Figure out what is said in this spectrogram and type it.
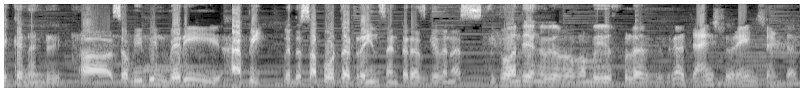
மிக்க நன்றி Uh, so we've been very happy with the support that Rain Center has given us. இப்போ வந்து எங்களுக்கு ரொம்ப யூஸ்ஃபுல்லா இருக்குது தேங்க்ஸ் டு ரெயின் சென்டர்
